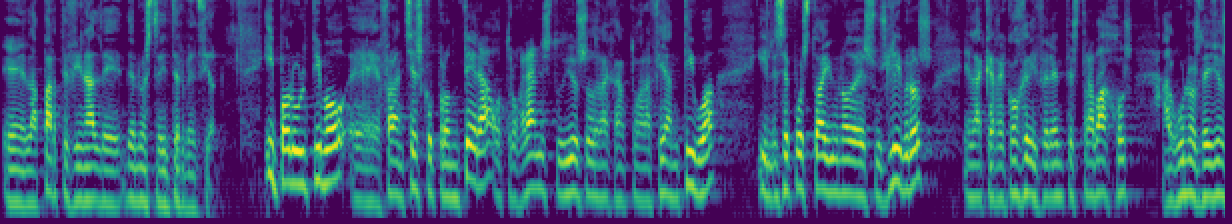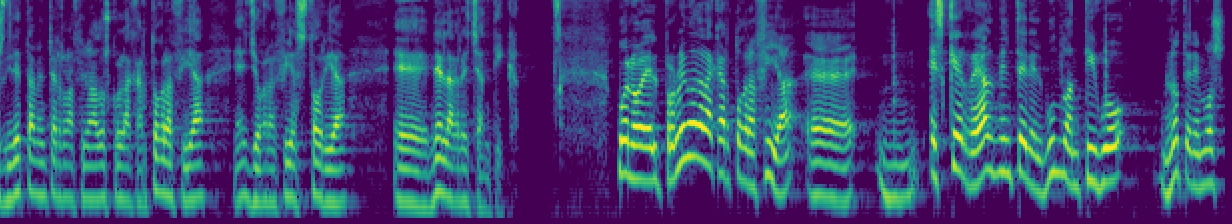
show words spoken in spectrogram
eh, la parte final de nuestra intervención. Y por último, Francesco Prontera, otro gran estudioso de la cartografía antigua, y les he puesto ahí uno de sus libros en la que recoge diferentes trabajos, algunos de ellos directamente relacionados con la cartografía, geografía, historia en la Grecia antigua. Bueno, el problema de la cartografía es que realmente en el mundo antiguo no tenemos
